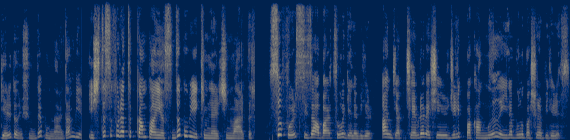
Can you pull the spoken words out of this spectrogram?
Geri dönüşüm de bunlardan biri. İşte sıfır atık kampanyası da bu birikimler için vardır. Sıfır size abartılı gelebilir. Ancak Çevre ve Şehircilik Bakanlığı ile bunu başarabiliriz.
